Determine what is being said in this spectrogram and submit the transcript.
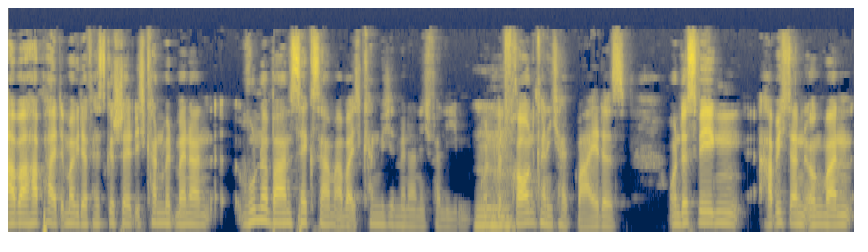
aber habe halt immer wieder festgestellt, ich kann mit Männern wunderbaren Sex haben, aber ich kann mich in Männer nicht verlieben. Und Mhm. mit Frauen kann ich halt beides. Und deswegen habe ich dann irgendwann,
